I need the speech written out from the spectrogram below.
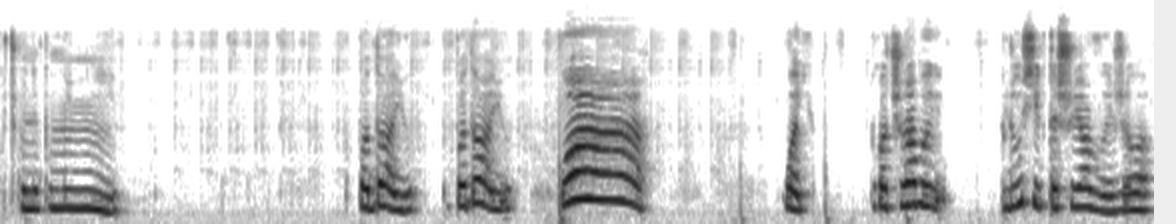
Хоч би не по мені. Попадаю, попадаю. Уа! Ой, б плюсик те, що я вижила.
